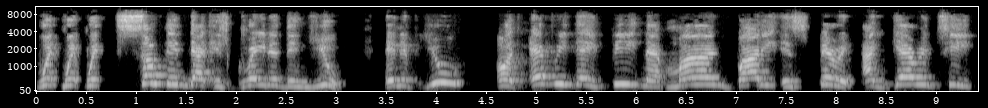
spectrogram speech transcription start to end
with, with, with something that is greater than you. And if you are every day feeding that mind, body, and spirit, I guarantee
